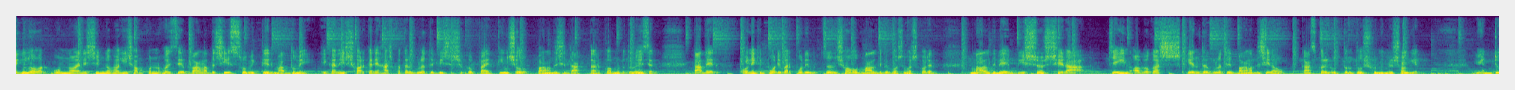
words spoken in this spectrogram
এগুলোর উন্নয়নের সিংহভাগই সম্পন্ন হয়েছে বাংলাদেশি শ্রমিকদের মাধ্যমে। এখানে সরকারি হাসপাতালগুলোতে বিশেষজ্ঞ প্রায় তিনশো বাংলাদেশি ডাক্তার কর্মরত রয়েছেন। তাদের অনেকে পরিবার, পরিজন সহ মালদ্বীপে বসবাস করেন। মালদ্বীপে বিশ্ব সেরা চেইন অবকাশ কেন্দ্রগুলোতে বাংলাদেশিরাও কাজ করেন অত্যন্ত সুনিমের সঙ্গে। একটু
